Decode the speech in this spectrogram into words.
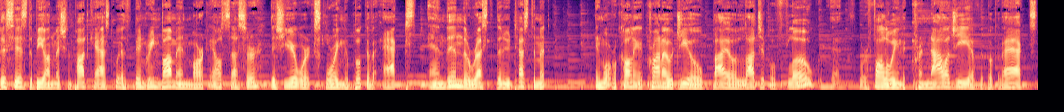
This is the Be On Mission podcast with Ben Greenbaum and Mark Ellcessor. This year we're exploring the book of Acts and then the rest of the New Testament in what we're calling a chronogeobiological flow. That we're following the chronology of the book of Acts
